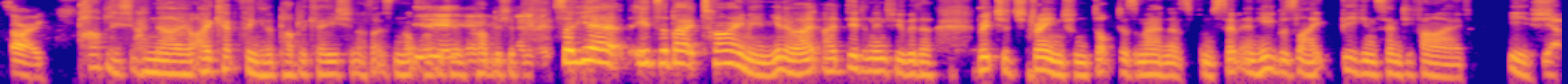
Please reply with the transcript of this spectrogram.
sorry publish. I know. I kept thinking of publication. I thought it's not yeah, yeah, yeah, publishing. anyway. So yeah, it's about timing. You know, I, I did an interview with a Richard Strange from Doctors of Madness from seven, and he was like big in seventy five ish. Yep.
